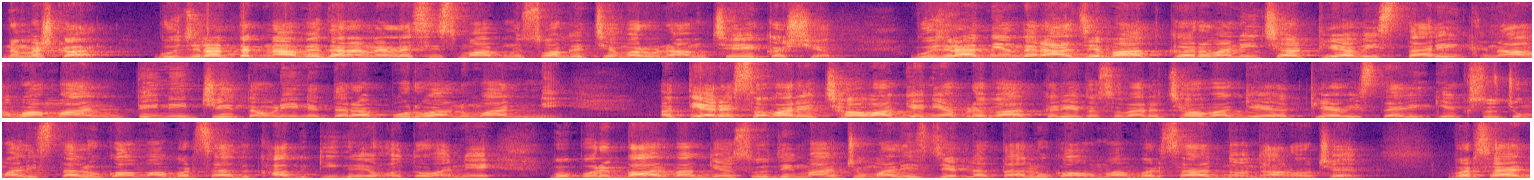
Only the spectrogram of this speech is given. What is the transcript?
નમસ્કાર. ગુજરાત તકના વેધર એનાલિસિસમાં આપનું સ્વાગત છે. મારું નામ છે કશ્યપ. ગુજરાતની અંદર આજે વાત કરવાની છે અઠ્યાવીસ તારીખના હવામાન, તેની ચેતવણીને તેના પૂર્વાનુમાનની. અત્યારે સવારે છ વાગ્યાની આપણે વાત કરીએ તો સવારે છ વાગ્યે અઠ્યાવીસ તારીખે એકસો ચુમ્માલીસ તાલુકાઓમાં વરસાદ ખાબકી ગયો હતો અને બપોરે બાર વાગ્યા સુધીમાં ચુમ્માલીસ જેટલા તાલુકાઓમાં વરસાદ નોંધાણો છે. વરસાદ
